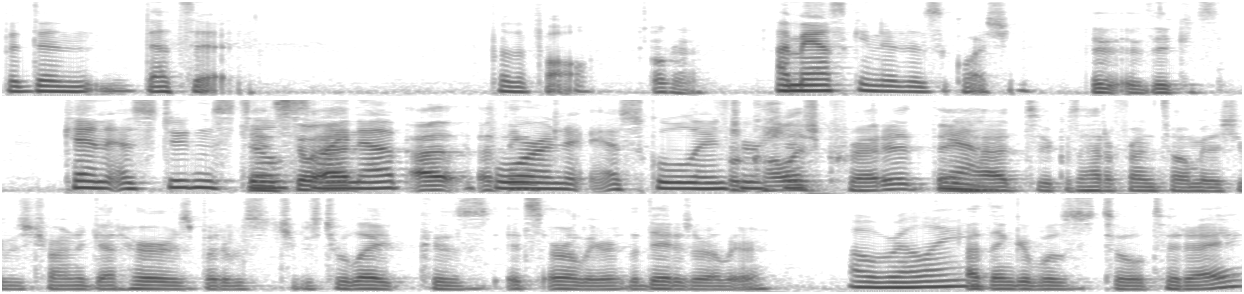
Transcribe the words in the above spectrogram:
but then that's it for the fall. Okay. I'm asking it as a question. If, if they could s- Can a student still, still sign add, up I, I for an, a school internship? for college credit, they Yeah. had to because I had a friend tell me that she was trying to get hers, but it was she was too late because it's earlier. The date is earlier. oh, really? I think it was till today.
